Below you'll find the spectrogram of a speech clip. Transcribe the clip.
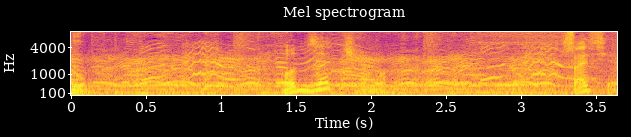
дума. Вот зачем он? Сосед.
